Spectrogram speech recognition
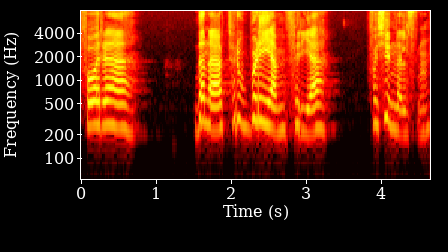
for eh, denne problemfrie forkynnelsen.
